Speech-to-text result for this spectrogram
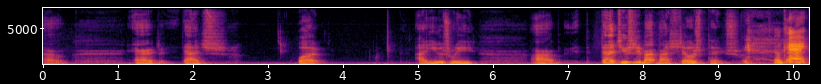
Um, and that's what I usually, um, that's usually my, my sales pitch. Okay.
